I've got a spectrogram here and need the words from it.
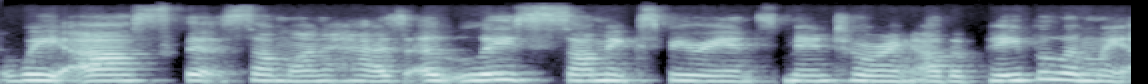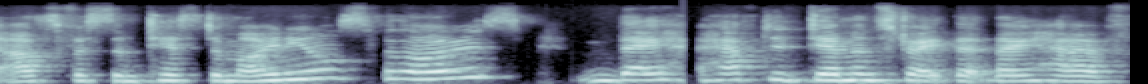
We ask that someone has at least some experience mentoring other people, and we ask for some testimonials for those. They have to demonstrate that they have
